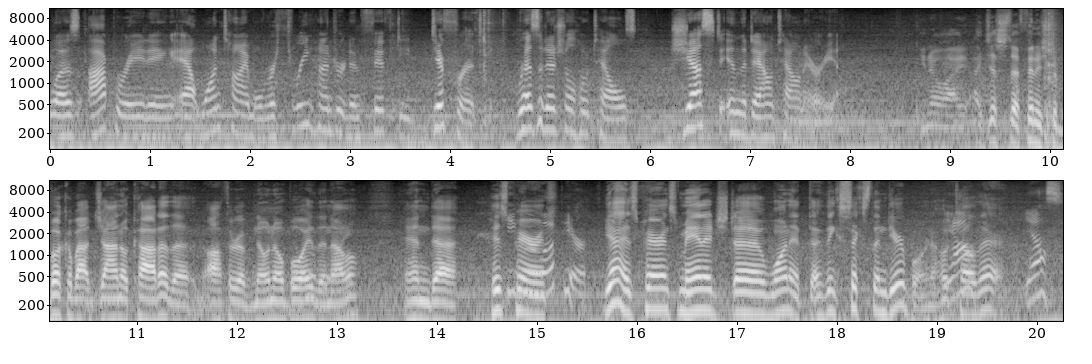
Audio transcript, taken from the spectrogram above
was operating at one time over 350 different residential hotels just in the downtown area. You know, I, I just uh, finished a book about John Okada, the author of No No Boy, the novel, and uh, his He parents. grew up here. Yeah, his parents managed uh, one at I think Sixth and Dearborn, a hotel Yeah. there. Yes.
